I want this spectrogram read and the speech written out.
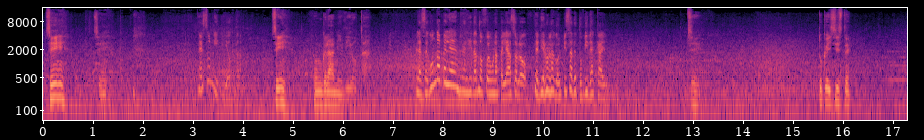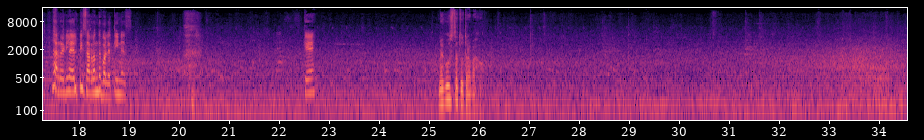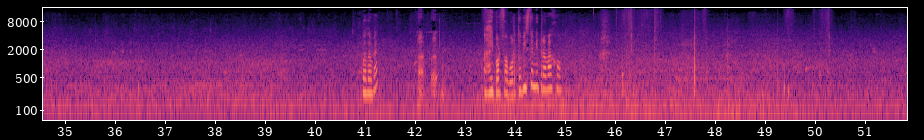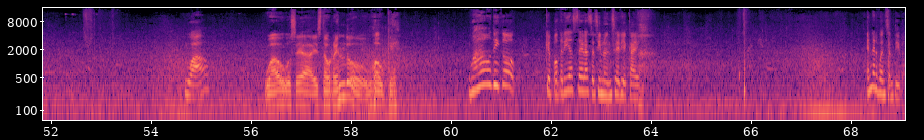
Sí, sí, Es un idiota. sí. Un gran idiota. La segunda pelea en realidad no fue una pelea, solo te dieron la golpiza de tu vida, Kyle. Sí. ¿Tú qué hiciste? Arreglé el pizarrón de boletines. ¿Qué? Me gusta tu trabajo. ¿Puedo ver? Ah, ah, Ay, por favor, ¿tuviste mi trabajo? Wow. wow, o sea, ¿está horrendo o wow qué? Wow, digo que podría ser asesino en serie, Kyle. En el buen sentido.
